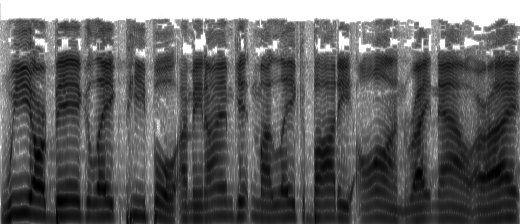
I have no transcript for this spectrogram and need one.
We are big lake people. I mean, I am getting my lake body on right now, all right?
